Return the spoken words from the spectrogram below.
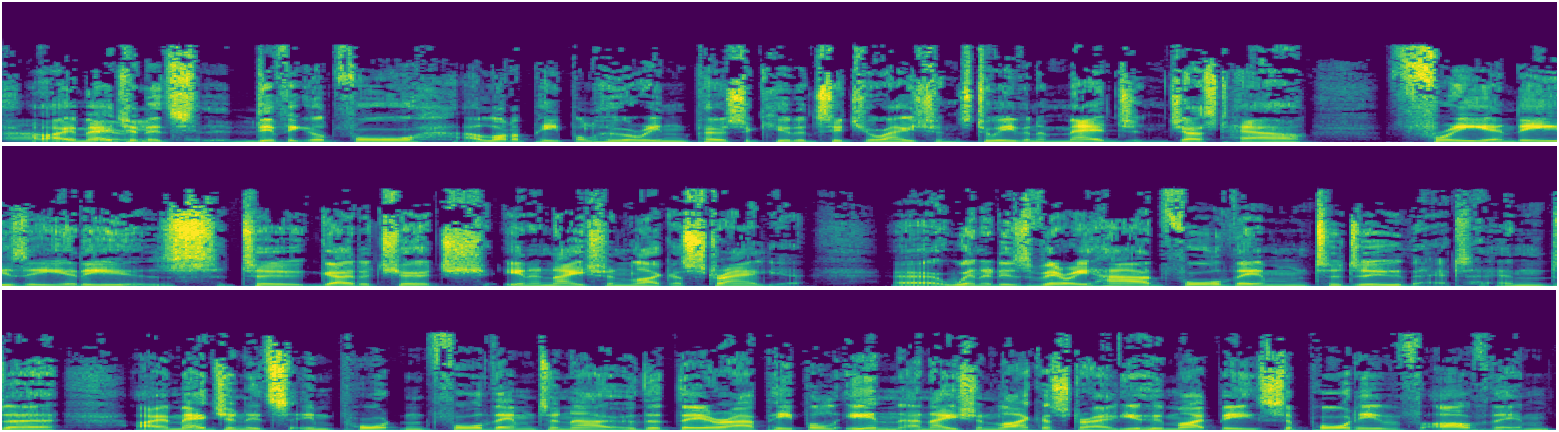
Um, I imagine it's difficult for a lot of people who are in persecuted situations to even imagine just how free and easy it is to go to church in a nation like Australia uh, when it is very hard for them to do that. And uh, I imagine it's important for them to know that there are people in a nation like Australia who might be supportive of them.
